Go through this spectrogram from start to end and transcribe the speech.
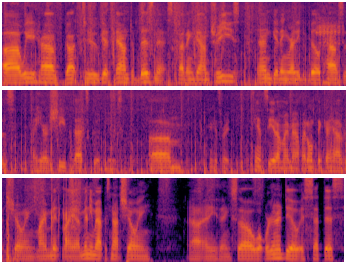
uh, we have got to get down to business, cutting down trees and getting ready to build houses I hear a sheep. That's good news. Um, I think it's right. I can't see it on my map. I don't think I have it showing. My my uh, mini map is not showing uh, anything. So what we're gonna do is set this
